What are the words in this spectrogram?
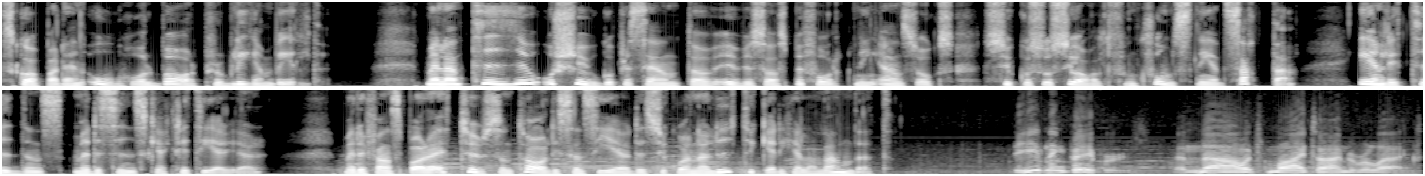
skapade en ohållbar problembild. Mellan 10 och 20 procent av USAs befolkning ansågs psykosocialt funktionsnedsatta enligt tidens medicinska kriterier. Men det fanns bara ett tusental licensierade psykoanalytiker i hela landet. The evening papers and now it's my time to relax.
